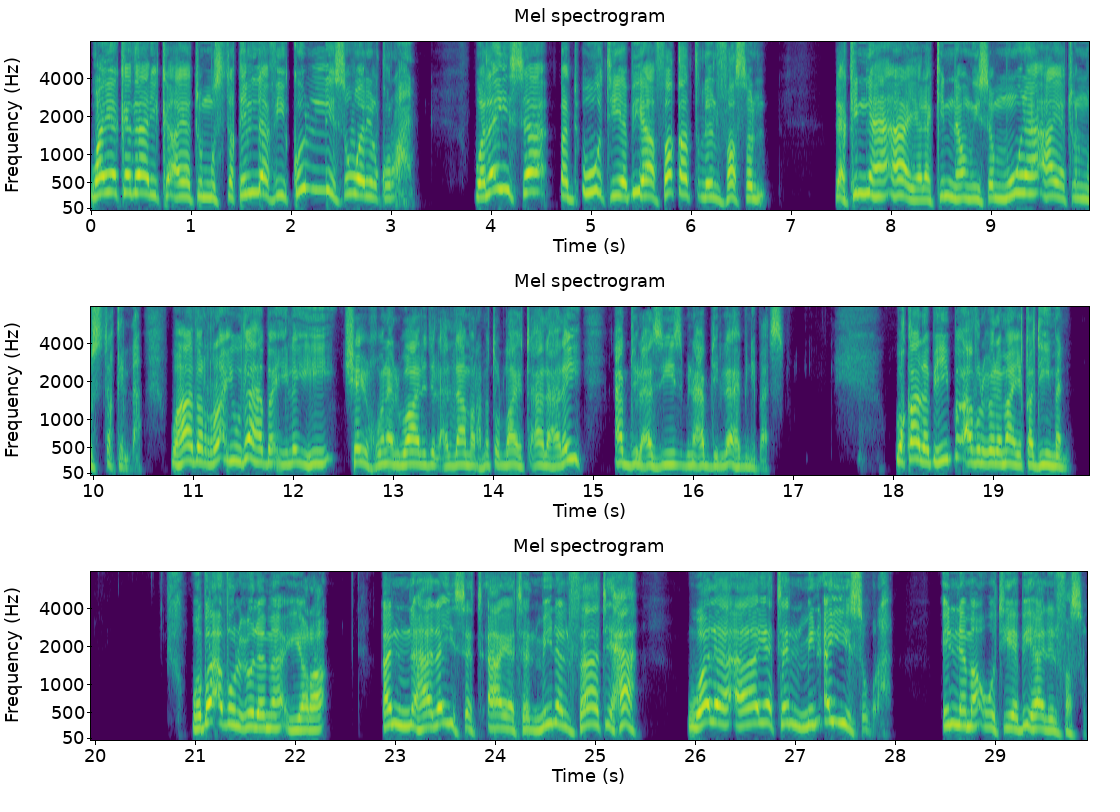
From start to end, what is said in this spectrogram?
وهي كذلك آية مستقلة في كل سور القرآن. وليس قد أوتي بها فقط للفصل. لكنها آية لكنهم يسمونها آية مستقلة. وهذا الرأي ذهب إليه شيخنا الوالد العلامة رحمة الله تعالى عليه عبد العزيز بن عبد الله بن باز. وقال به بعض العلماء قديما وبعض العلماء يرى أنها ليست آية من الفاتحة ولا آية من أي سورة إنما أوتي بها للفصل.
